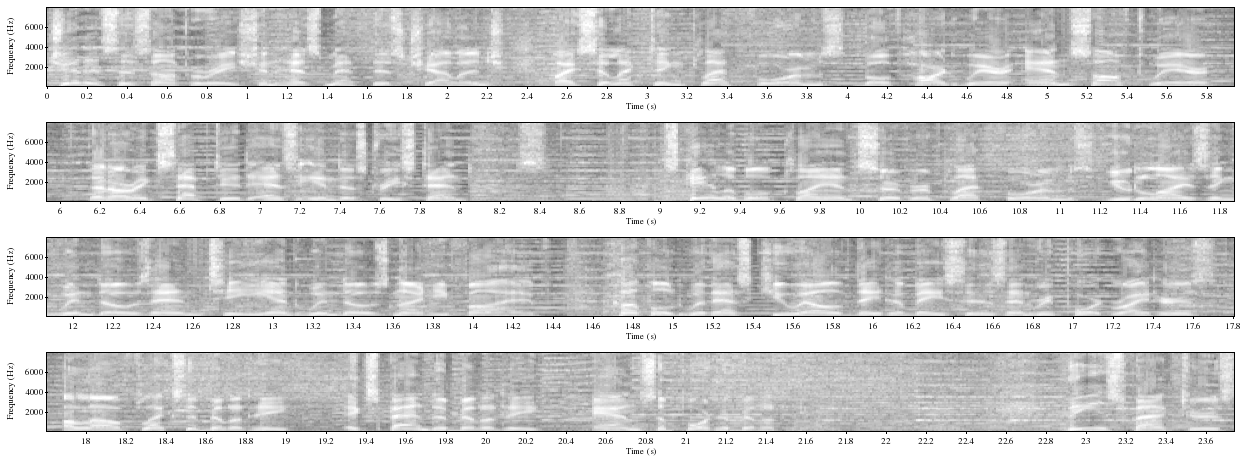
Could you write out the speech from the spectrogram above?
Genisys Corporation has met this challenge by selecting platforms, both hardware and software, that are accepted as industry standards. Scalable client-server platforms utilizing Windows NT and Windows 95, coupled with SQL databases and report writers, allow flexibility, expandability, and supportability. These factors,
